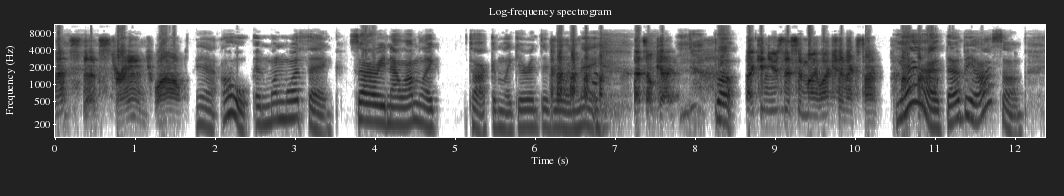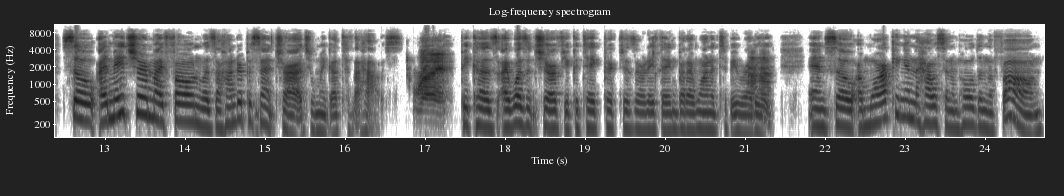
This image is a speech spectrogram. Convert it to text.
That's that's strange. Wow. yeah. Oh, and one more thing. Sorry, now I'm like talking like you're interviewing me. But I can use this in my lecture next time. yeah, that'd be awesome. So I made sure my phone was 100% charged when we got to the house Right. because I wasn't sure if you could take pictures or anything, but I wanted to be ready. Mhm. And so I'm walking in the house and I'm holding the phone.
